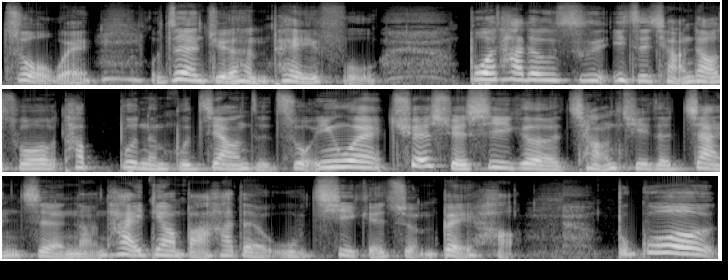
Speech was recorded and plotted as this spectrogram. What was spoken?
作为，我真的觉得很佩服。不过他都是一直强调说，他不能不这样子做，因为缺水是一个长期的战争呢、啊，他一定要把他的武器给准备好。不过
